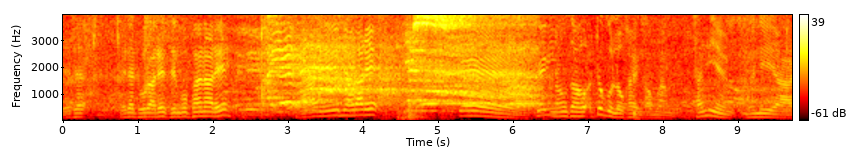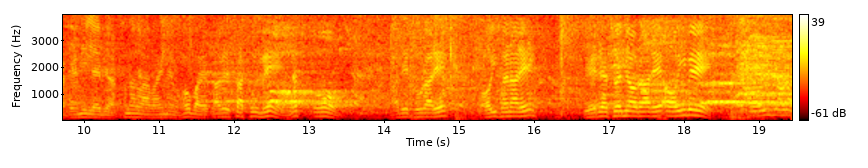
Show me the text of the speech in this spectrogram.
ရဲတဲ့ရဲတဲ့ထိုးထားတဲ့ဇင်ကိုဖမ်းထားတယ်အာရီမြောက်ထားတယ်ကဲချိန်နောင်စာကိုအတုတ်ကိုလောက်ခိုင်းကောင်းမှန်းထမ်းပြင်ဝင်းနေရဒန်နီလဲပြခဏလာပိုင်းနဲ့ဟုတ်ပါရဲ့ဒါလေးစတ်ထိုးမယ်လက်ဩဒါလေးထိုးထားတယ်အော်ကြီးဖမ်းထားတယ်ရဲတဲ့ဆွဲမြောက်ထားတယ်အော်ကြီးပဲအော်ကြီးမြောက်တာ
